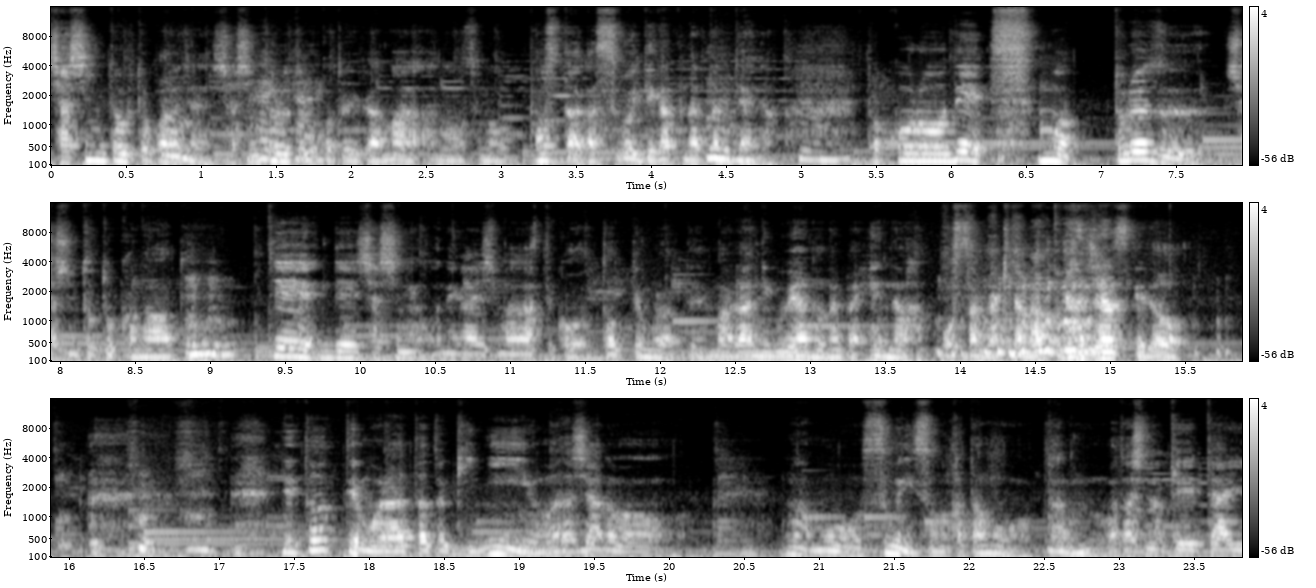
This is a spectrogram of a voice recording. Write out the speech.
写真撮るとこあるじゃない、うん。写真撮るとこというか、まああのそのポスターがすごいでかくなったみたいな。うん。ところで、まあとりあえず写真撮っとくかなと思って、で写真お願いしますってこう撮ってもらって、まあ、ランニングウェアのなんか変なおっさんが来たなって感じなんですけど。で撮ってもらった時に私あのまあもうすぐにその方も多分私の携帯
